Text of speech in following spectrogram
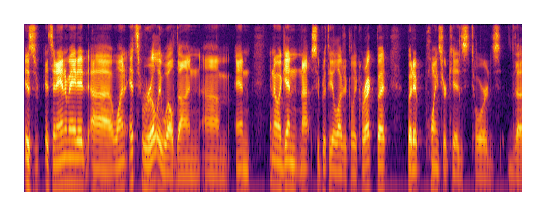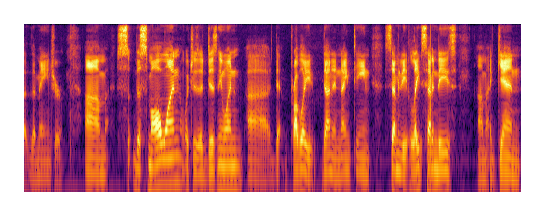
is it's an animated uh, one. It's really well done, um, and you know, again, not super theologically correct, but but it points your kids towards the the manger. Um, s- the small one, which is a Disney one, uh, d- probably done in 1970, late 70s, um, again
